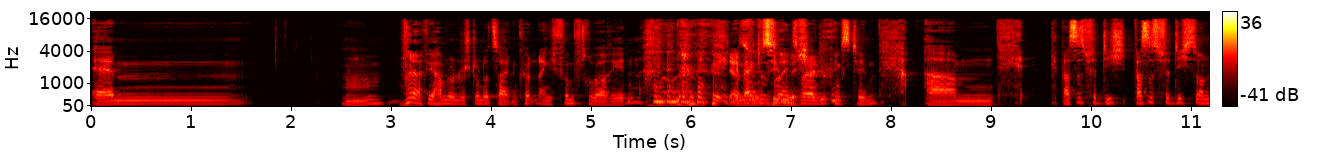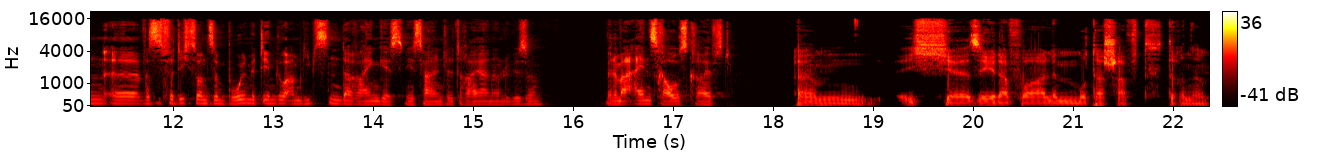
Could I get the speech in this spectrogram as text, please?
Ähm, hm. Wir haben nur eine Stunde Zeit und könnten eigentlich fünf drüber reden. ja, Ihr merkt, das ist so eines meiner Lieblingsthemen. Ähm, was ist für dich, was ist für dich so ein, äh, was ist für dich so ein Symbol, mit dem du am liebsten da reingehst in die Silent Hill 3 Analyse? Wenn du mal eins rausgreifst. Ähm, ich äh, sehe da vor allem Mutterschaft drinne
